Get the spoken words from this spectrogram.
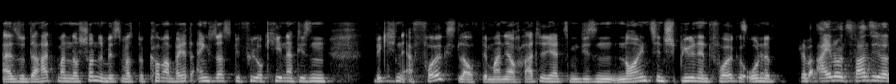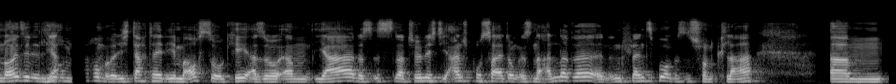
also da hat man noch schon ein bisschen was bekommen, aber er hat eigentlich so das Gefühl, okay, nach diesem wirklichen Erfolgslauf, den man ja auch hatte, jetzt mit diesen 19 Spielen in Folge ohne glaube 21 oder 19 in ja. darum, aber ich dachte halt eben auch so, okay, also ähm, ja, das ist natürlich, die Anspruchshaltung ist eine andere in, in Flensburg, das ist schon klar. Ähm,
